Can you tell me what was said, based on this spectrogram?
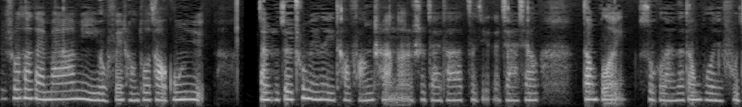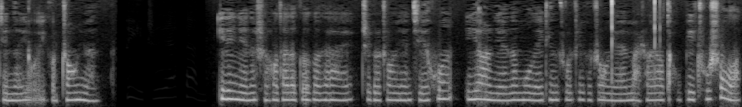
据说他在迈阿密有非常多套公寓。但是最出名的一套房产呢，是在他自己的家乡 Dublin，苏格兰的 Dublin 附近呢有一个庄园。一零年的时候，他的哥哥在这个庄园结婚。一二年呢，穆雷听说这个庄园马上要倒闭出售了，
